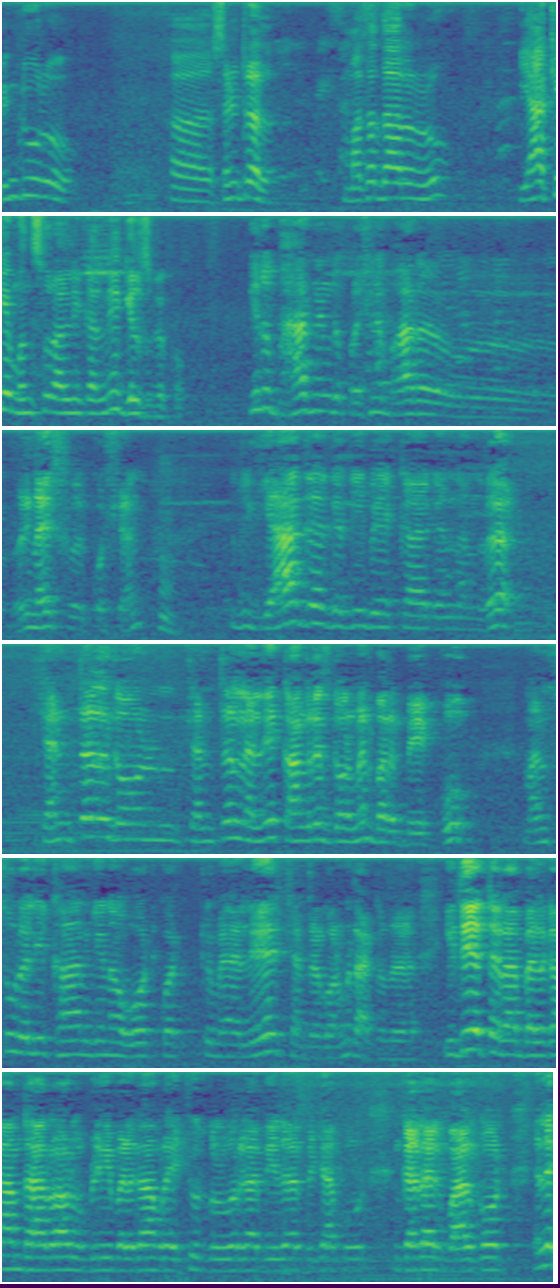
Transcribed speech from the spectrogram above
ಬೆಂಗಳೂರು ಸೆಂಟ್ರಲ್ ಮತದಾರರು ಯಾಕೆ ಮನ್ಸೂರ್ ಅಲ್ಲಿ ಖಾನ್ನೇ ಗೆಲ್ಲಿಸ್ಬೇಕು ಇದು ಭಾಳ ನಿಮ್ದು ಪ್ರಶ್ನೆ ಭಾಳ ವೆರಿ ನೈಸ್ ಕ್ವಶನ್ ಇದು ಯಾಕ ಗದಿ ಬೇಕಾಗಂದ್ರ ಸೆಂಟ್ರಲ್ ಗೌರ್ನ್ ಸೆಂಟ್ರಲ್ನಲ್ಲಿ ಕಾಂಗ್ರೆಸ್ ಗೌರ್ಮೆಂಟ್ ಬರಬೇಕು. ಮನ್ಸೂರ್ ಅಲಿ ಖಾನ್ಗೆ ನಾವು ವೋಟ್ ಕೊಟ್ಟ ಮೇಲೆ ಸೆಂಟ್ರಲ್ ಗೌರ್ಮೆಂಟ್ ಆಗ್ತದೆ. ಇದೇ ತರ ಬೆಳಗಾಂ ಧಾರವಾಡ ಹುಬ್ಳಿ ಬೆಳಗಾಂ ರಾಯಚೂರು ಗುಲ್ಬರ್ಗ ಬೀದರ್ ಬಿಜಾಪುರ್ ಗದಗ್ ಬಾಲ್ಕೋಟ್ ಎಲ್ಲ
